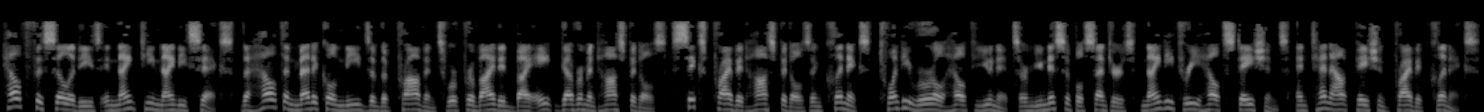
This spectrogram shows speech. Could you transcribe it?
Health facilities In 1996, the health and medical needs of the province were provided by eight government hospitals, six private hospitals and clinics, 20 rural health units or municipal centers, 93 health stations, and 10 outpatient private clinics.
